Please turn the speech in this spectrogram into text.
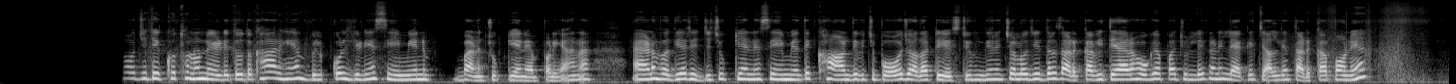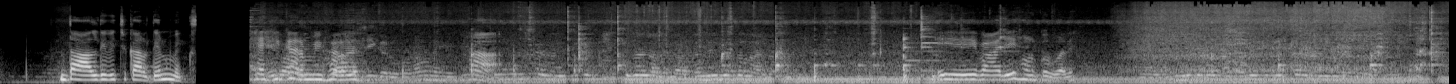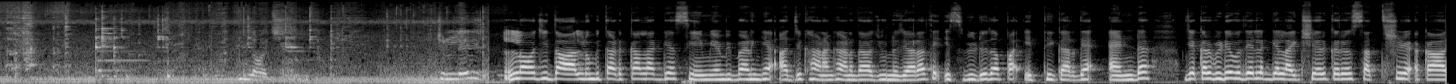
ਲਓ ਜੀ, ਦੇਖੋ ਤੁਹਾਨੂੰ ਨੇੜੇ ਤੋਂ ਦਿਖਾ ਰਹੀ ਹਾਂ। ਬਿਲਕੁਲ ਜਿਹੜੀਆਂ ਸੇਮੀਆਂ ਨੇ ਬਣ ਚੁੱਕੀਆਂ ਨੇ ਆਪਣੀਆਂ, ਹਨਾ? ਐਨ ਵਧੀਆ ਰਿੱਝ ਚੁੱਕੀਆਂ ਨੇ ਸੇਮੀਆਂ ਤੇ ਖਾਣ ਦੇ ਵਿੱਚ ਬਹੁਤ ਜ਼ਿਆਦਾ ਟੇਸਟੀ ਹੁੰਦੀਆਂ ਨੇ। ਚਲੋ ਜੀ, ਇੱਧਰ ਤੜਕਾ ਵੀ ਤਿਆਰ ਹੋ ਗਿਆ। ਆਪਾਂ ਚੁੱਲ੍ਹੇ ਕਣੀ ਲੈ ਕੇ ਚੱਲਦੇ ਹਾਂ, ਤੜਕਾ ਪਾਉਨੇ ਆ ਦਾਲ ਦੇ ਵਿੱਚ ਕਰਦੇ ਉਹਨੂੰ ਮਿਕਸ ਇਹ ਗਰਮੀ ਫਰ। ਹਾਂ। ਇਹ ਆਵਾਜ਼ ਹੁਣ ਕਰਵਾ ਦੇ। ਲਓ ਜੀ। ਚੁੱਲ੍ਹੇ ਦੀ ਲਓ ਜੀ, ਦਾਲ ਨੂੰ ਵੀ ਤੜਕਾ ਲੱਗ ਗਿਆ, ਸੇਮੀਆਂ ਵੀ ਬਣ ਗਈਆਂ। ਅੱਜ ਖਾਣਾ ਖਾਣ ਦਾ ਆਜੂ ਨਜ਼ਾਰਾ ਤੇ ਇਸ ਵੀਡੀਓ ਦਾ ਆਪਾਂ ਇੱਥੇ ਹੀ ਕਰਦੇ ਹਾਂ ਐਂਡ ਜੇਕਰ ਵੀਡੀਓ ਵਧੀਆ ਲੱਗੇ ਲਾਈਕ ਸ਼ੇਅਰ ਕਰਿਓ। ਸਤਿ ਸ਼੍ਰੀ ਅਕਾਲ।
